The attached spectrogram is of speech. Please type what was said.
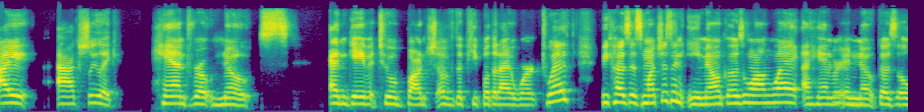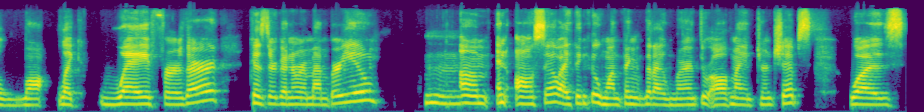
I actually like hand wrote notes and gave it to a bunch of the people that I worked with because as much as an email goes a long way, a handwritten mm-hmm. note goes a lot like way further because they're going to remember you. Mm-hmm. Um, and also, I think the one thing that I learned through all of my internships was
